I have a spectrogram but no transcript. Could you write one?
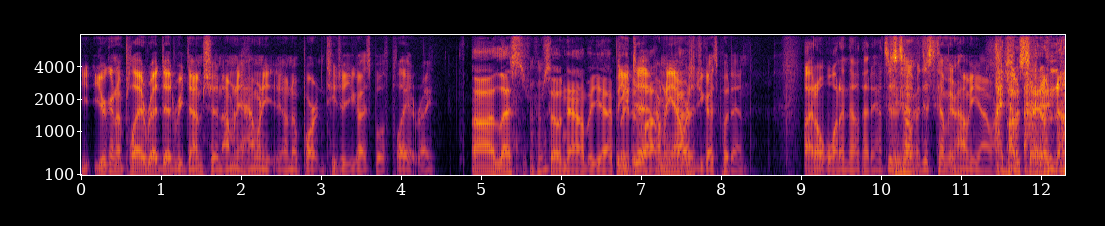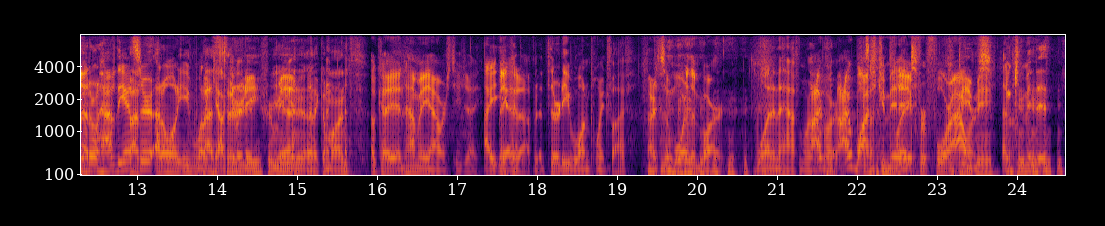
y- you're going to play Red Dead Redemption. I'm gonna how many? I know Bart and TJ, you guys both play it, right? Uh, less so now, but yeah, I Mm-hmm. But you played it a did. lot. How many when I got hours it. did you guys put in? I don't want to know that answer. Just tell me. Just tell me how many hours. I don't, I don't know. I don't have the answer. I don't want to even want to About calculate thirty it. for me Yeah. in uh, like a month. okay, and how many hours, TJ? I Make yeah, it up. Thirty-one point five. All right, so more than Bart. One and a half more than I, Bart. I watched I'm you play for four beat hours. me. I'm committed.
